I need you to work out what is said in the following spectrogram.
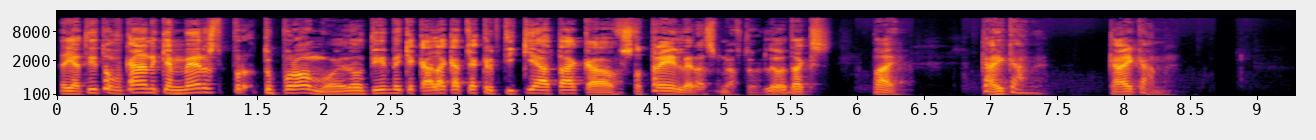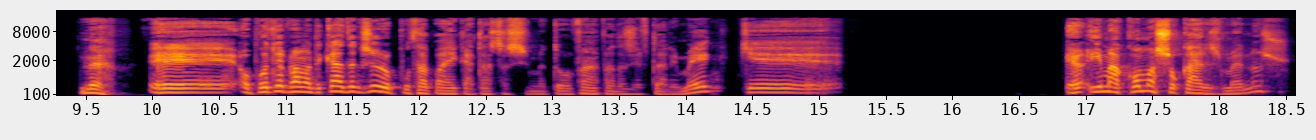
Γιατί το κάνανε και μέρος του, του πρόμο. Ότι είναι και καλά κάποια κρυπτική ατάκα στο τρέιλερ, ας πούμε αυτό. Λέω εντάξει, πάει. Καήκαμε. Καήκαμε. Ναι. Ε, οπότε πραγματικά δεν ξέρω πού θα πάει η κατάσταση με το Final Fantasy VII Remake και ε, είμαι ακόμα σοκαρισμένος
